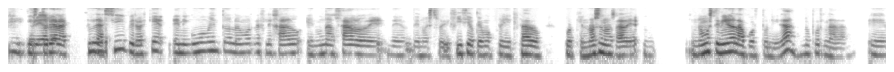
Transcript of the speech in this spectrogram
Historia de historia de la arquitectura, arquitectura. sí, pero es que en ningún momento lo hemos reflejado en un alzado de, de- de nuestro edificio que hemos proyectado, porque no se nos ha, no hemos tenido la oportunidad, no por nada. Eh,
